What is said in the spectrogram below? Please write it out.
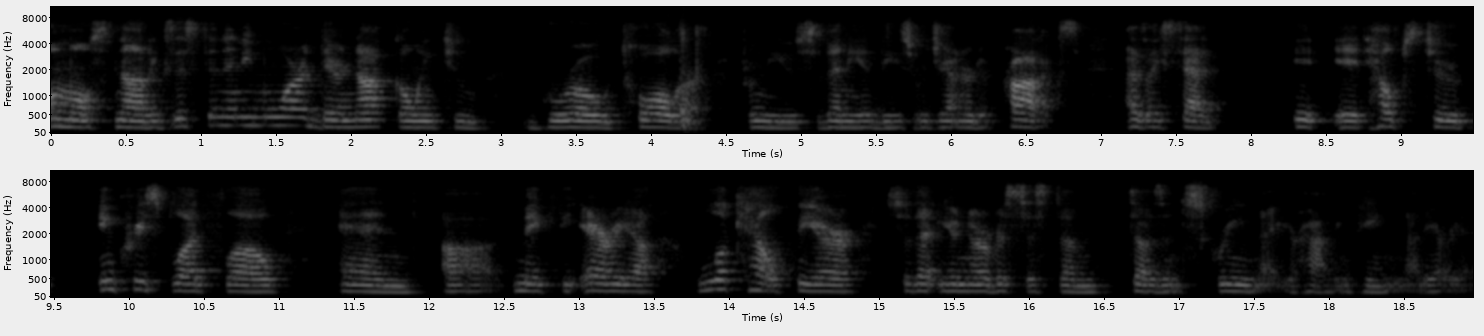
almost non-existent anymore, they're not going to grow taller from the use of any of these regenerative products. As I said, it, it helps to increase blood flow and uh, make the area look healthier so that your nervous system doesn't scream that you're having pain in that area.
